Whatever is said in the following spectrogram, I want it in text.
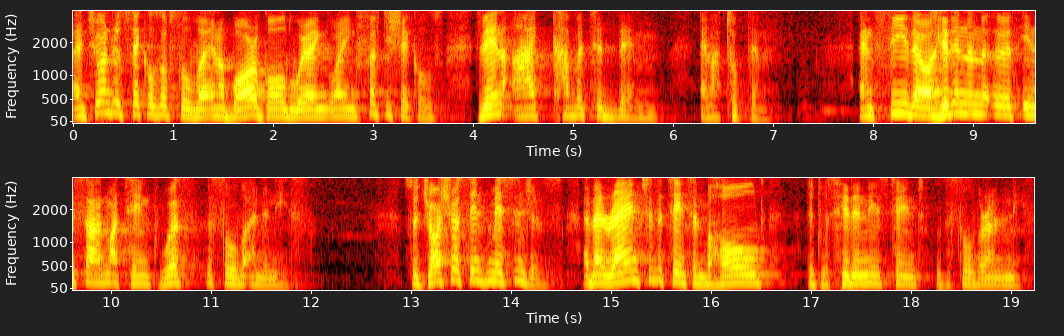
and 200 shekels of silver and a bar of gold weighing, weighing 50 shekels, then I coveted them and I took them. And see, they are hidden in the earth inside my tent with the silver underneath. So Joshua sent messengers, and they ran to the tent, and behold, it was hidden in his tent with the silver underneath.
